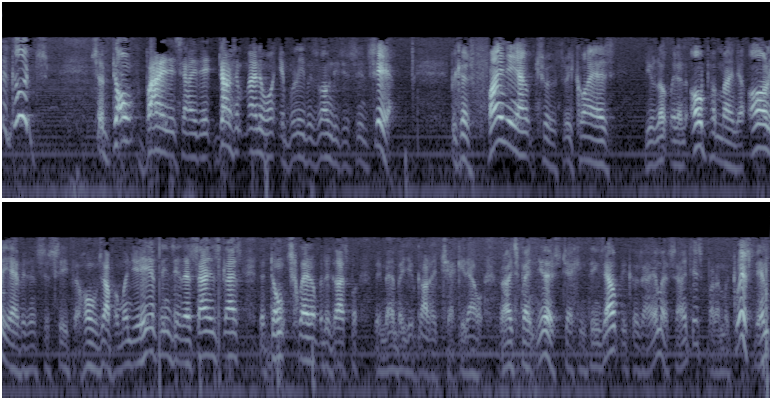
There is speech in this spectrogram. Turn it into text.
the goods. So don't buy this idea. It doesn't matter what you believe as long as you're sincere. Because finding out truth requires you look with an open mind at all the evidence to see if it holds up. And when you hear things in a science class that don't square up with the gospel, remember you've got to check it out. And I spent years checking things out because I am a scientist, but I'm a Christian,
